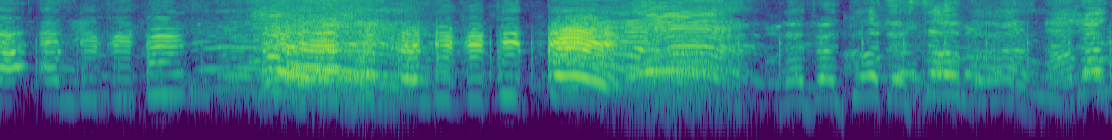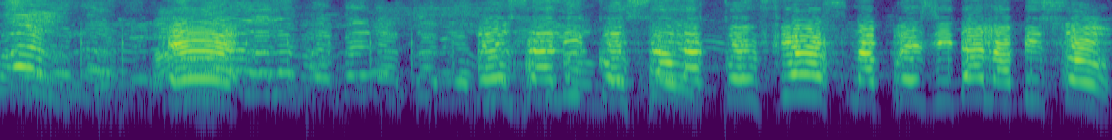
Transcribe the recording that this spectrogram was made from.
ya individu to ya groupe individu te tozali kosala confiance na president na biso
